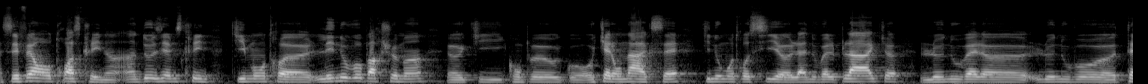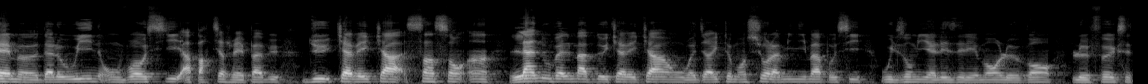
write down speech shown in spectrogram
C'est fait en trois screens. Hein. Un deuxième screen qui montre les nouveaux parchemins peut, auxquels on a accès, qui nous montre aussi la nouvelle plaque, le, nouveau thème d'Halloween. On voit aussi à partir, je n'avais pas vu, du KVK 501, la nouvelle map de KVK. On voit directement sur la mini-map aussi où ils ont mis les éléments, le vent, le feu, etc.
